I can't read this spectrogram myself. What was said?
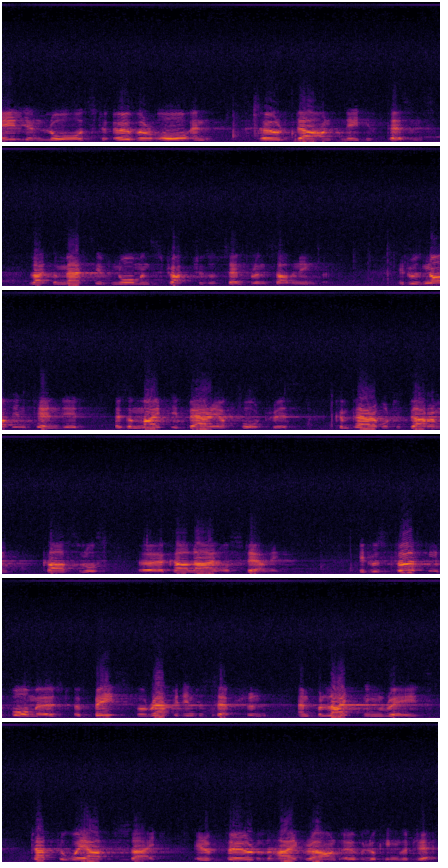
alien lords to overawe and hold down native peasants like the massive Norman structures of central and southern England. It was not intended as a mighty barrier fortress comparable to Durham Castle or uh, Carlisle or Stirling. It was first and foremost a base for rapid interception and for lightning raids tucked away out of sight in a fold of the high ground overlooking the Jed.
